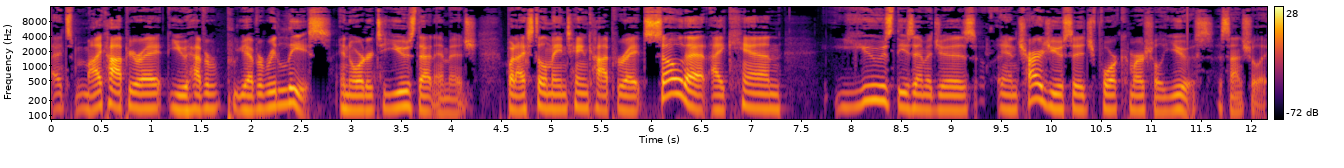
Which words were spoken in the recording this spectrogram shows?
it's my copyright you have a you have a release in order to use that image but i still maintain copyright so that i can use these images and charge usage for commercial use essentially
